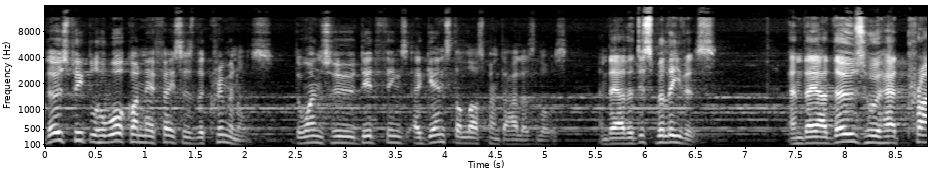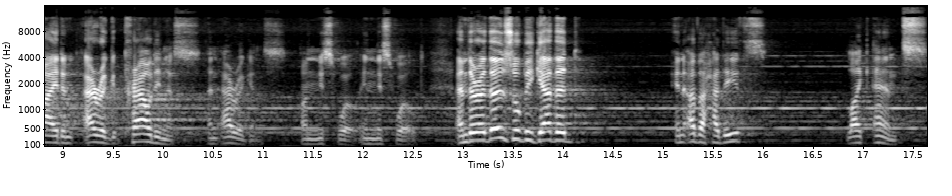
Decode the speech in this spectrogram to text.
Those people who walk on their faces, are the criminals, the ones who did things against Allah subhanahu wa ta'ala's laws. And they are the disbelievers. And they are those who had pride and arrogance, proudness and arrogance on this world, in this world. And there are those who will be gathered in other hadiths like ants.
